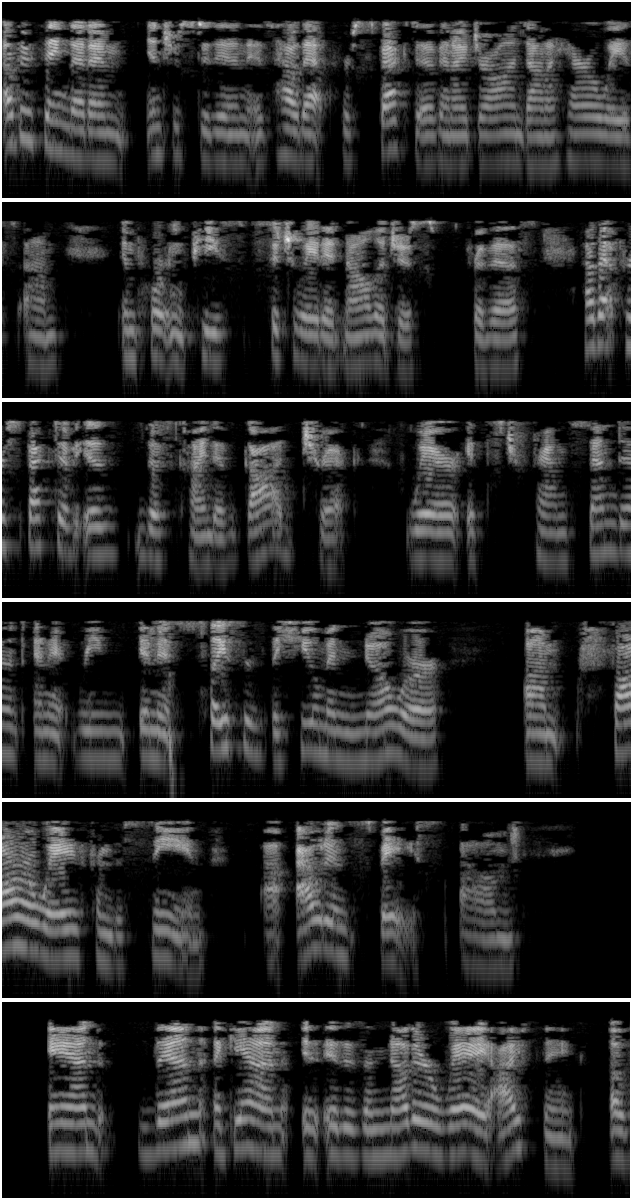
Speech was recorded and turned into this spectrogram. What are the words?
other thing that I'm interested in is how that perspective, and I draw on Donna Haraway's um, important piece, situated knowledges for this, how that perspective is this kind of God trick where it's transcendent and it re- and it places the human knower um, far away from the scene, uh, out in space. Um, and then again, it, it is another way, I think, of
